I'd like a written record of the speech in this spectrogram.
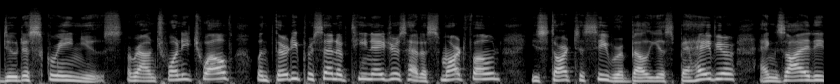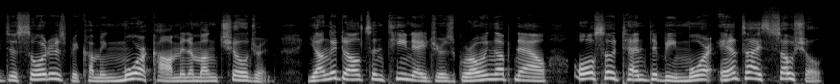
due to screen use. Around 2012, when 30% of teenagers had a smartphone, you start to see rebellious behavior, anxiety disorders becoming more common among children. Young adults and teenagers growing up now also tend to be more antisocial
